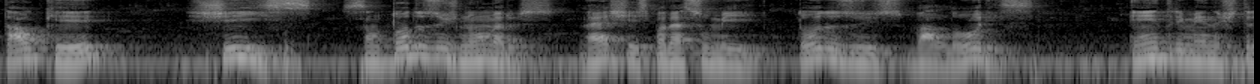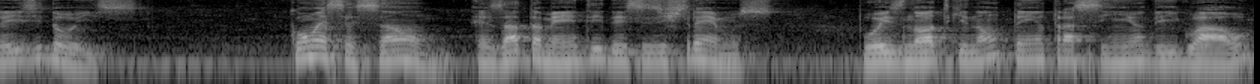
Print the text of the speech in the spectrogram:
tal que x são todos os números, né? x pode assumir todos os valores entre menos 3 e 2, com exceção exatamente desses extremos, pois note que não tem o tracinho de igual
